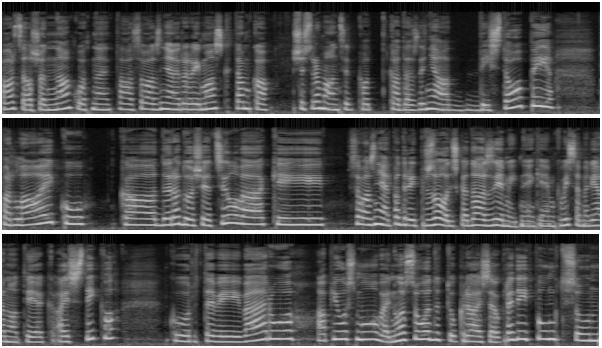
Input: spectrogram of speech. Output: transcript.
pārcelšana nākotnē tā savā ziņā ir arī maska tam, ka šis romāns ir kaut kādā ziņā distopija par laiku, kad radošie cilvēki savā ziņā ir padarīti par zooloģiskā dārza iemītniekiem, ka visam ir jānotiek aiz stikla, kur tevi vēro, apjūsmo vai nosoda, tu krāji sev kredītpunktus un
